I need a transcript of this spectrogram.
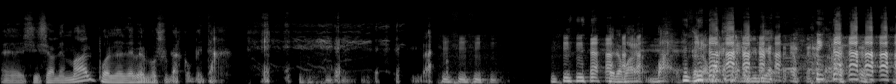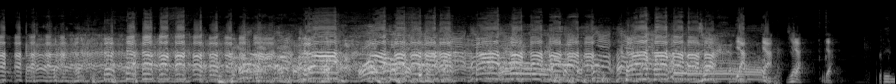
Eh, si sale mal, pues le debemos una escopeta. Pero va, va- pero va a salir bien. ya, ya, ya, ya. Viendo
